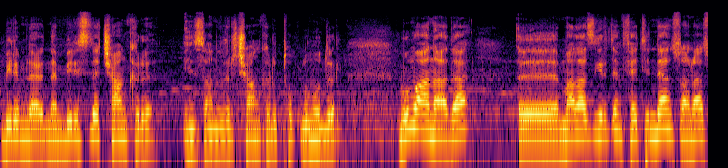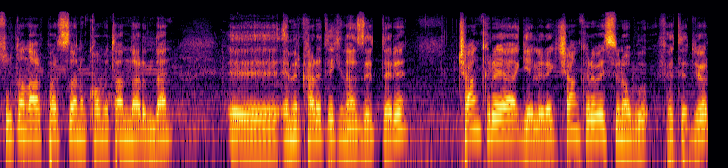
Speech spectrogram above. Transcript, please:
birimlerinden birisi de Çankırı insanıdır. Çankırı toplumudur. Bu manada e, Malazgirt'in fethinden sonra Sultan Alparslan'ın komutanlarından e, Emir Karatekin Hazretleri Çankırı'ya gelerek Çankırı ve Sinop'u fethediyor.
